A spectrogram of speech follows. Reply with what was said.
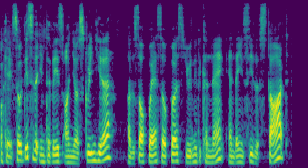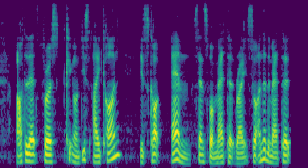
Okay, so this is the interface on your screen here of the software. So first you need to connect and then you see the start. After that, first click on this icon. It's called M, stands for method, right? So under the method,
